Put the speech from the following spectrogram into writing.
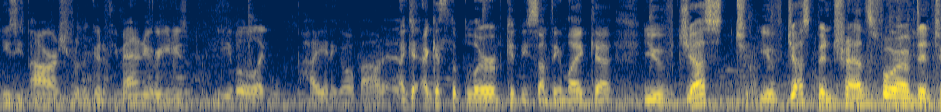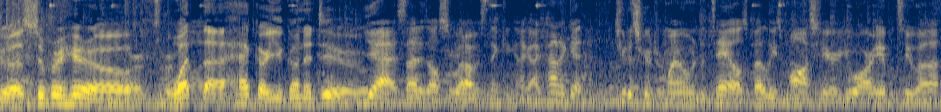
use these powers for the good of humanity, or are you gonna use them for evil? Like, how are you gonna go about it? I gue- I guess the blurb could be something like, uh, "You've just you've just been transformed into a superhero. Or what the heck are you gonna do?" Yes, that is also what I was thinking. Like, I kind of get too descriptive of my own details, but at least Moss here, you are able to uh,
